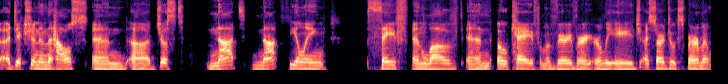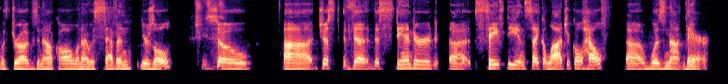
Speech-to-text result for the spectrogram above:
addiction in the house, and uh, just not not feeling safe and loved and okay from a very very early age i started to experiment with drugs and alcohol when i was seven years old Jesus. so uh, just the the standard uh, safety and psychological health uh, was not there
